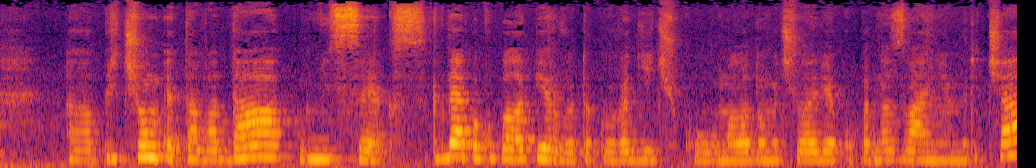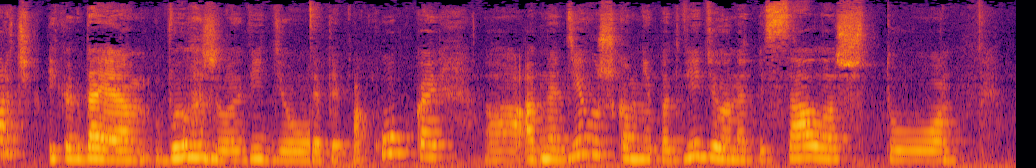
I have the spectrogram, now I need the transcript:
а, Причем это вода унисекс. Когда я покупала первую такую водичку молодому человеку под названием Recharge, и когда я выложила видео с этой покупкой, а, одна девушка мне под видео написала, что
